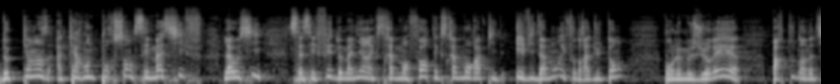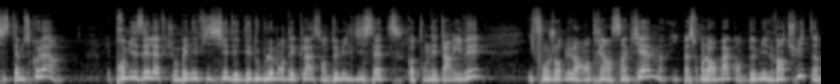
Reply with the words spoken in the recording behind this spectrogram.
de 15 à 40% C'est massif. Là aussi, ça s'est fait de manière extrêmement forte, extrêmement rapide. Évidemment, il faudra du temps pour le mesurer partout dans notre système scolaire. Les premiers élèves qui ont bénéficié des dédoublements des classes en 2017, quand on est arrivé, ils font aujourd'hui leur entrée en cinquième, ils passeront leur bac en 2028. Donc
